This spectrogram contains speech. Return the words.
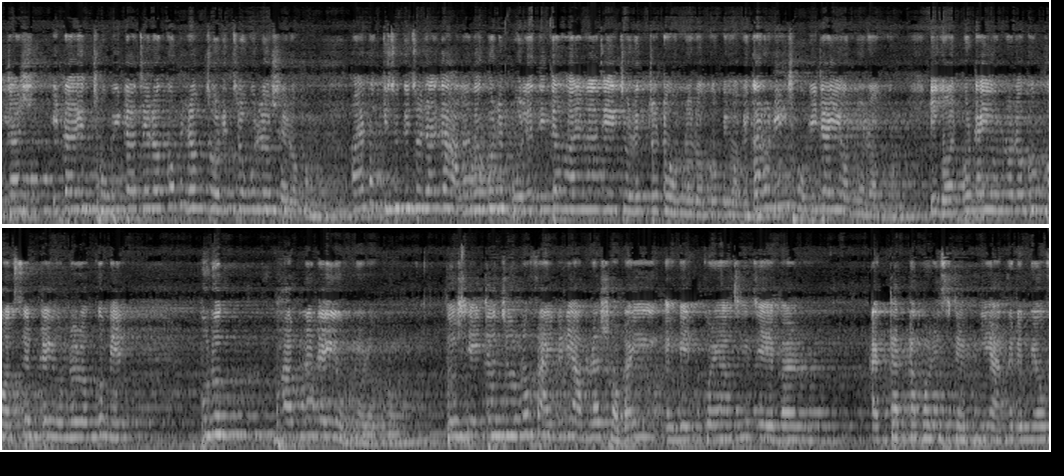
এটা এটা ছবিটা যেরকম, এরকম চরিত্রগুলো সেরকম। হয় না? কিছু কিছু জায়গায় আলাদা করে বলে দিতে হয় না যে এই চরিত্রটা অন্যরকমই হবে কারণ এই ছবিটাই অন্যরকম এই গল্পটাই অন্যরকম কনসেপ্টটাই অন্যরকম, এর পুরো ভাবনাটাই অন্যরকম। তো সেইটার জন্য ফাইনালি আমরা সবাই ওয়েট করে আছি যে এবার একটা একটা করে স্টেপ নিয়ে একাডেমি অফ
